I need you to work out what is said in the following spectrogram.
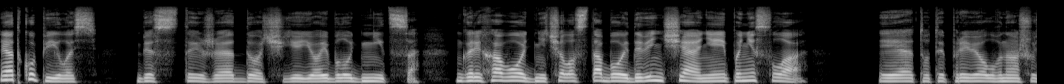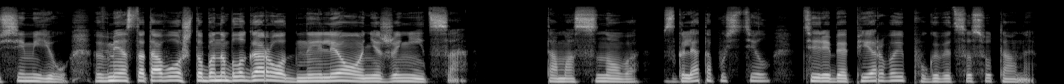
и откупилась. Бесстыжая дочь ее и блудница греховодничала с тобой до венчания и понесла. И эту ты привел в нашу семью, вместо того, чтобы на благородной Леоне жениться. Томас снова взгляд опустил, теребя первые пуговицы сутаны.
